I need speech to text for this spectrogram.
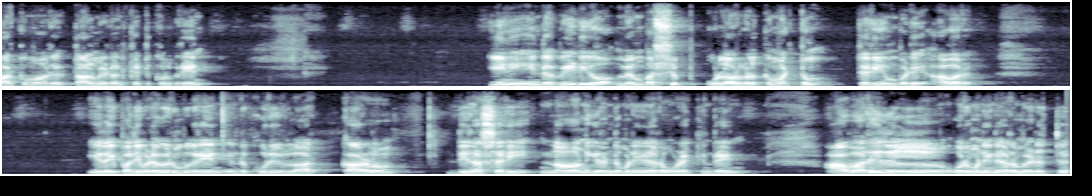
பார்க்குமாறு தாழ்மையுடன் கேட்டுக்கொள்கிறேன். இனி இந்த வீடியோ மெம்பர்ஷிப் உள்ளவர்களுக்கு மட்டும் தெரியும்படி அவர் இதை பதிவிட விரும்புகிறேன் என்று கூறியுள்ளார். காரணம் தினசரி நான் இரண்டு மணி நேரம் உழைக்கின்றேன். அவர் இதில் ஒரு மணி நேரம் எடுத்து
